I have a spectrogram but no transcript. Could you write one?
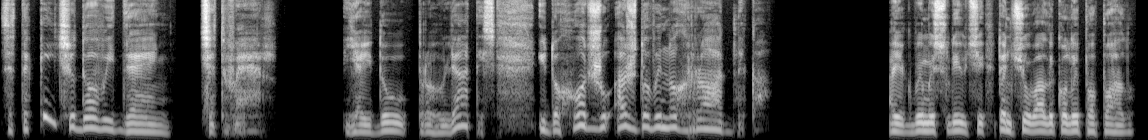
Це такий чудовий день, четвер. Я йду прогулятись і доходжу аж до виноградника. А якби мисливці танцювали, коли попало,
